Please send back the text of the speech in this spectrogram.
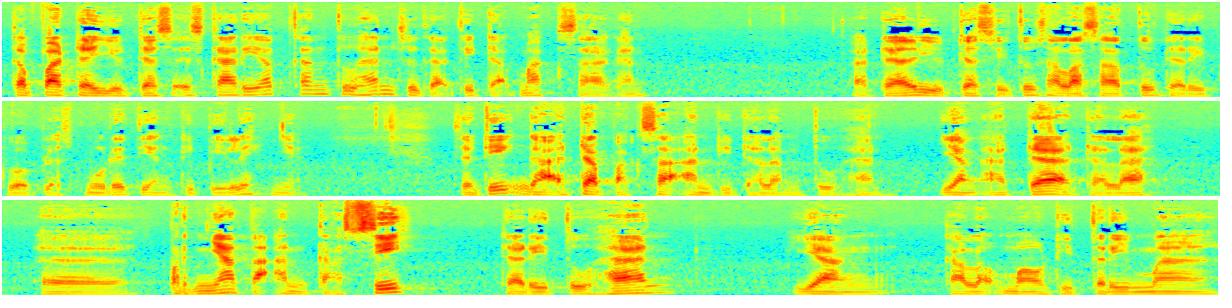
Kepada Yudas Iskariot kan Tuhan juga tidak maksa kan. Padahal Yudas itu salah satu dari 12 murid yang dipilihnya. Jadi nggak ada paksaan di dalam Tuhan. Yang ada adalah eh, pernyataan kasih dari Tuhan yang kalau mau diterima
